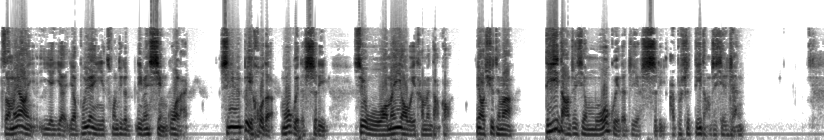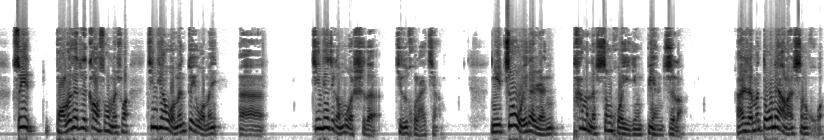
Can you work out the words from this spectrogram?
怎么样也也也不愿意从这个里面醒过来，是因为背后的魔鬼的势力，所以我们要为他们祷告，要去怎么抵挡这些魔鬼的这些势力，而不是抵挡这些人。所以保罗在这里告诉我们说：今天我们对我们呃，今天这个末世的基督徒来讲，你周围的人他们的生活已经变质了，而人们都那样来生活，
